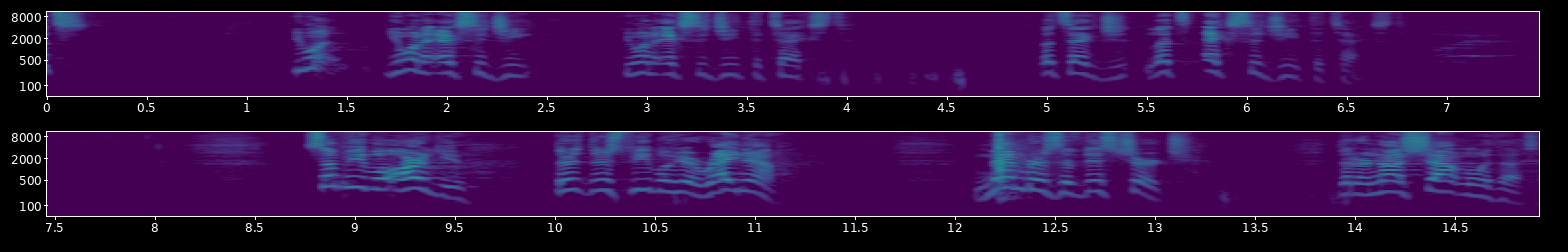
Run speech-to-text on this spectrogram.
let's you want you want to exegete you want to exegete the text. Let's ex, let's exegete the text. Some people argue. There's, there's people here right now, members of this church, that are not shouting with us.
